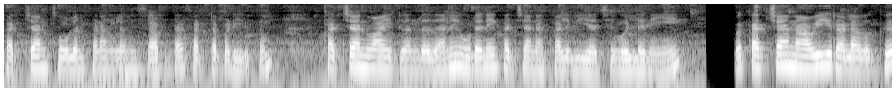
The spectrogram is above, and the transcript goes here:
கச்சான் சோழன் பணங்களை வந்து சாப்பிட்டா சட்டப்படி இருக்கும். கச்சான் வாங்கிட்டு வந்ததானே உடனே கச்சானை கழுவியாச்சு வெள்ளனையே இப்போ கச்சான் அவியிற அளவுக்கு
